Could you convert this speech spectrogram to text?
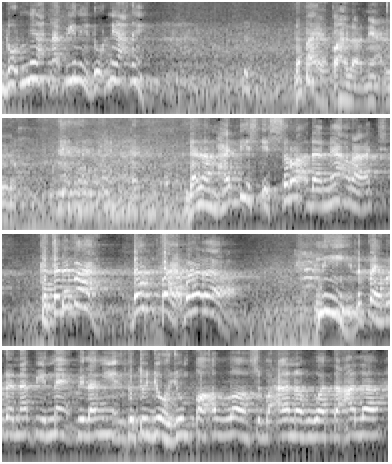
Duk niat nak pergi ni. Duk niat ni dapat ya pahala niat tu dalam hadis Isra' dan Mi'raj kata dapat dapat pahala Ni lepas pada Nabi naik pergi langit ketujuh jumpa Allah Subhanahu wa taala,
